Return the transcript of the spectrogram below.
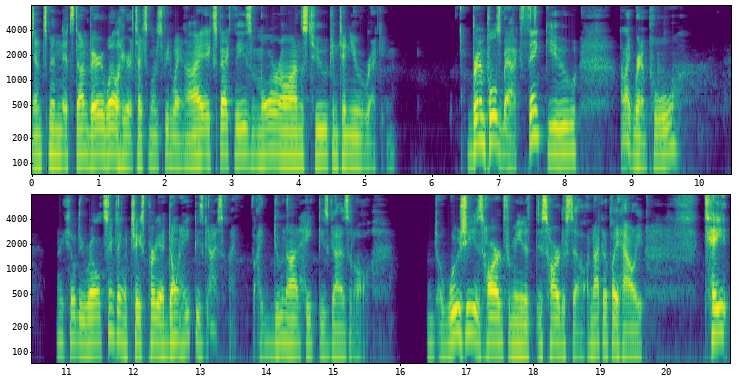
and it's been it's done very well here at Texas Motor Speedway. And I expect these morons to continue wrecking. Brennan Poole's back. Thank you. I like Brennan Poole. I killed derailed. Same thing with Chase Purdy. I don't hate these guys. I, I do not hate these guys at all. Iwuji is hard for me to is hard to sell. I'm not going to play Howie. Tate,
